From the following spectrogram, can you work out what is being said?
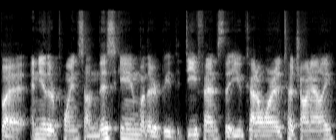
but any other points on this game, whether it be the defense that you kind of wanted to touch on, Allie?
